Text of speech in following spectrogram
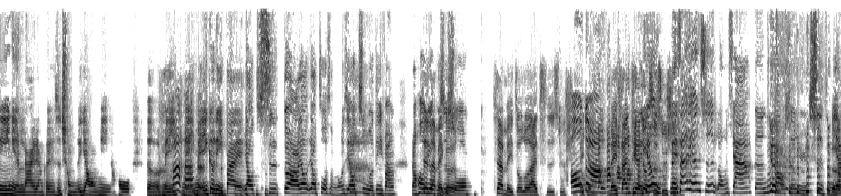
第一年来，两个人也是穷的要命，然后呃，每一每 每一个礼拜要吃，对啊，要要做什么东西，要住的地方，然后又不是说。现在每周都在吃苏西哦，对啊，每三天就吃苏西，每三天吃龙虾跟鲍参鱼翅怎么样？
